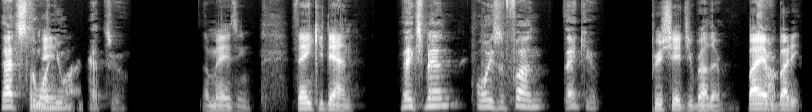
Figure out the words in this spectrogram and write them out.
That's the one you want to get to. Amazing. Thank you dan thanks man. Always a fun. Thank you. Appreciate you brother. Bye Ciao. everybody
